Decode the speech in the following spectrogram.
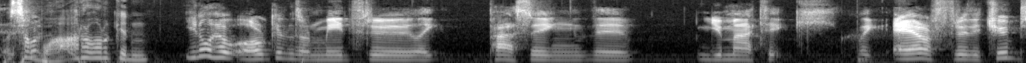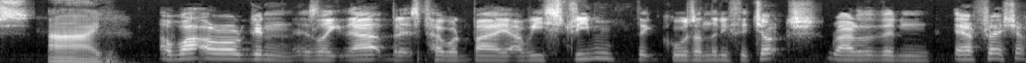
What's it's a water organ? You know how organs are made through like passing the pneumatic like air through the tubes. Aye a water organ is like that, but it's powered by a wee stream that goes underneath the church rather than air pressure.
